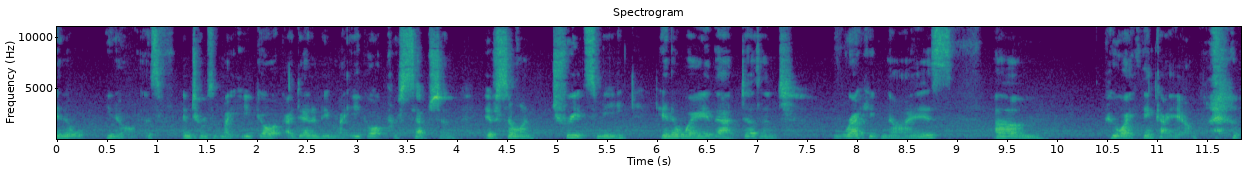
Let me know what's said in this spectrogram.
in a you know as in terms of my egoic identity my egoic perception if someone treats me in a way that doesn't recognize um, who i think i am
